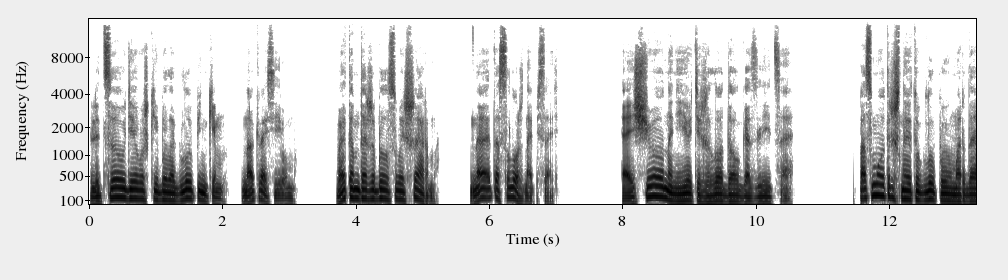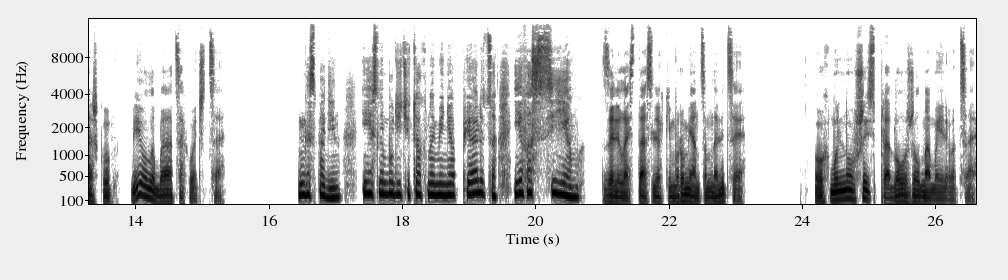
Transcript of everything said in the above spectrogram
Лицо у девушки было глупеньким, но красивым. В этом даже был свой шарм, но это сложно описать. А еще на нее тяжело долго злиться. Посмотришь на эту глупую мордашку, и улыбаться хочется. «Господин, если будете так на меня пялиться, я вас съем!» — залилась та с легким румянцем на лице. Ухмыльнувшись, продолжил намыливаться.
